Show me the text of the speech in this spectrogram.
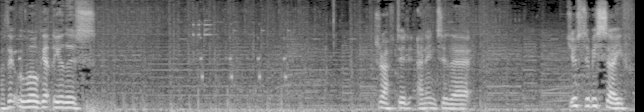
I think we will get the others drafted and into there just to be safe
